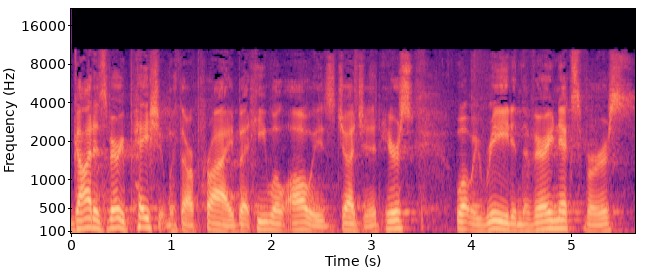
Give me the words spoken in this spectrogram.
God is very patient with our pride, but he will always judge it. Here's what we read in the very next verse.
